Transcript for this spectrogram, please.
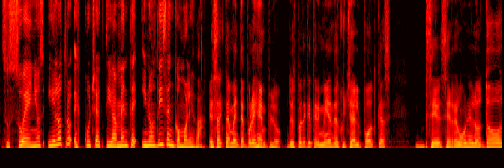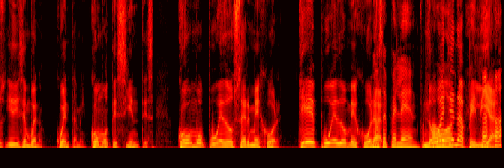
sus sueños, y el otro escuche activamente y nos dicen cómo les va. Exactamente. Por ejemplo, después de que terminen de escuchar el podcast, se, se reúnen los dos y dicen, bueno, cuéntame, ¿cómo te sientes? ¿Cómo puedo ser mejor? ¿Qué puedo mejorar? No se peleen, por no favor. vayan a pelear.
